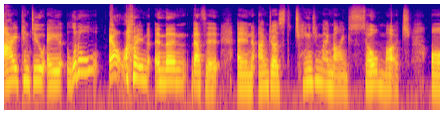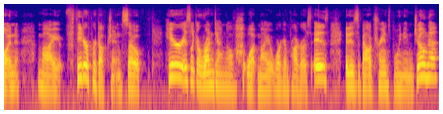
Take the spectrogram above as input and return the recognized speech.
I can do a little outline and then that's it. And I'm just changing my mind so much on my theater production. So here is like a rundown of what my work in progress is. It is about a trans boy named Jonah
